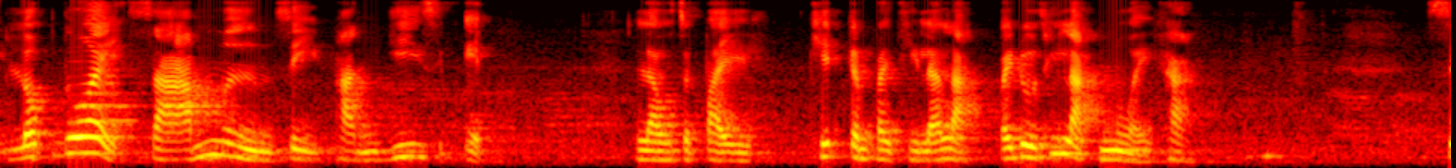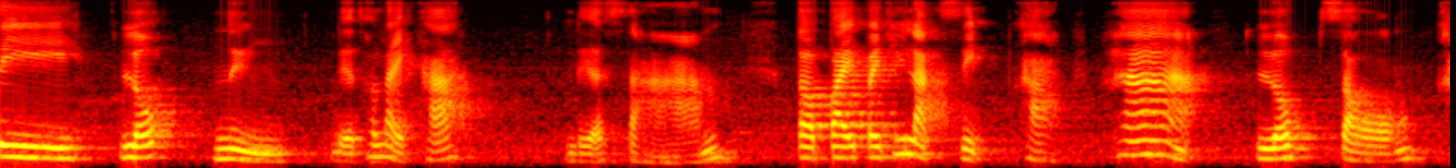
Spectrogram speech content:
87,254 ลบด้วย 34,021 เราจะไปคิดกันไปทีละหลัก ไปดูที่หลักหน่วยค่ะ 4 ลบ 1 เหลือเท่าไหร่คะ เหลือ 3 ต่อไปไปที่หลัก 10 ค่ะ 5 ลบ 2ค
